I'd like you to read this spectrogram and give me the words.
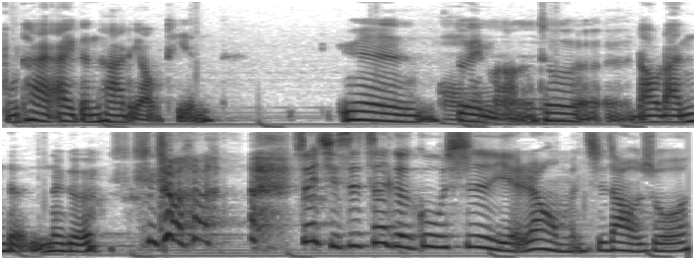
不太爱跟他聊天。因为、oh. 对嘛，就老男人那个，所以其实这个故事也让我们知道说，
